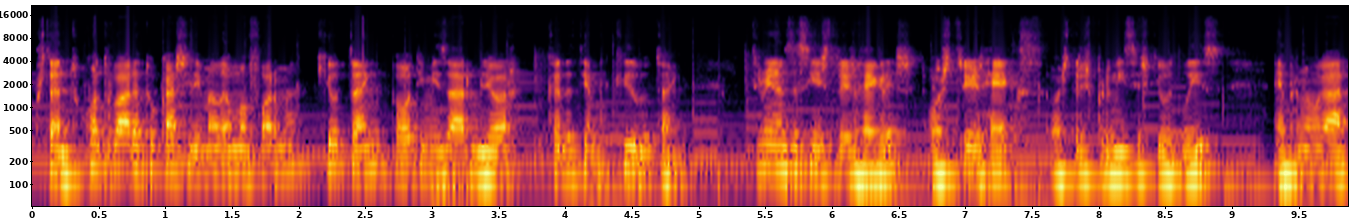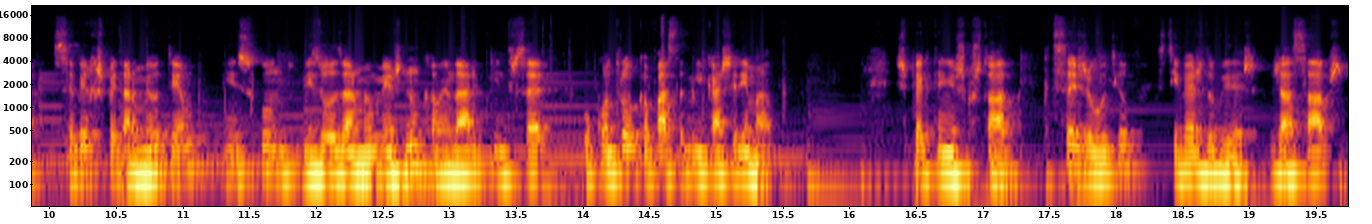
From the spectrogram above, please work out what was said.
Portanto, controlar a tua caixa de e-mail é uma forma que eu tenho para otimizar melhor cada tempo que eu tenho. Terminamos assim as três regras, ou as três hacks, ou as três premissas que eu utilizo. Em primeiro lugar, saber respeitar o meu tempo. Em segundo, visualizar o meu mês num calendário. E em terceiro, o controle que eu faço da minha caixa de e-mail. Espero que tenhas gostado, que te seja útil. Se tiveres dúvidas, já sabes.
